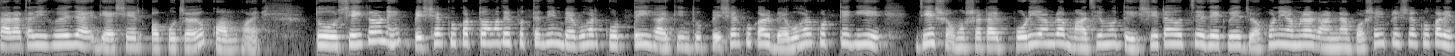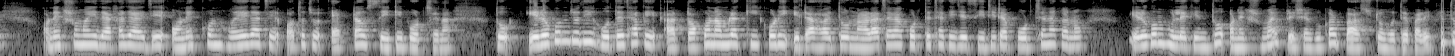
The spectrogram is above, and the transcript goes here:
তাড়াতাড়ি হয়ে যায়, গ্যাসের অপচয়ও কম হয়। তো সেই কারণে প্রেশার কুকার তো আমাদের প্রত্যেক দিন ব্যবহার করতেই হয়, কিন্তু প্রেশার কুকার ব্যবহার করতে গিয়ে যে সমস্যাটায় পড়ি আমরা মাঝে মধ্যেই, সেটা হচ্ছে দেখবে যখনই আমরা রান্না বসাই প্রেশার কুকারে অনেক সময়ই দেখা যায় যে অনেকক্ষণ হয়ে গেছে, অথচ একটাও সিটি পড়ছে না। তো এরকম যদি হতে থাকে, আর তখন আমরা কি করি, এটা হয়তো নাড়াচাড়া করতে থাকি যে সিটিটা পড়ছে না কেন এরকম হলে কিন্তু অনেক সময় প্রেশার কুকার বাস্ট হতে পারে। কিন্তু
